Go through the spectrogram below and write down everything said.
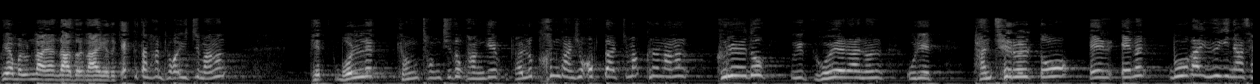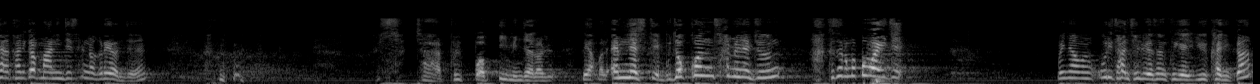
그야말로 나, 나도 나에게도 깨끗한 한 표가 있지만은 대, 원래 경, 정치도 관계 별로 큰 관심 없다 했지만 그러나는 그래도 교회라는 우리 단체를 또 애, 애는 뭐가 유익이냐 생각하니까 많이 이제 생각을 해요 이제. 자 불법 이민자를 그야말로 엠네스티 무조건 사면해 주는 아, 그 사람을 뽑아야지. 왜냐하면 우리 단체를 위해서는 그게 유익하니까.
